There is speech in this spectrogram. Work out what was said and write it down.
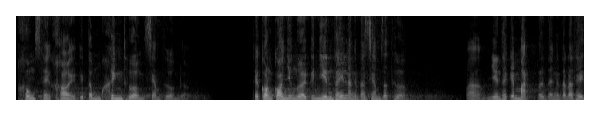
Không thể khởi cái tâm khinh thường, xem thường được. Thế còn có những người cứ nhìn thấy là người ta xem rất thường. Và nhìn thấy cái mặt người ta đã thấy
